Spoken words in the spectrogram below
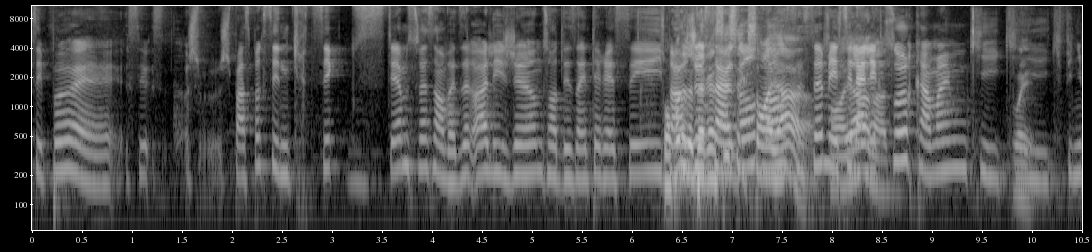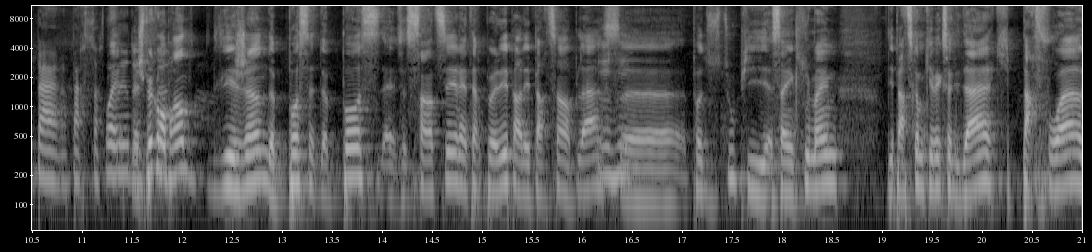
c'est pas. euh, je, je pense pas que c'est une critique du système. Souvent, on va dire Ah, les jeunes sont désintéressés, ils, sont pensent juste à c'est eux qu'ils sont autres. Non, ailleurs. c'est ça, mais c'est la lecture quand même qui, qui, Oui. qui finit par, par sortir. De je peux ça. comprendre les jeunes de ne pas, se- de pas se se sentir interpellés par les partis en place. Mhm. euh, pas du tout. Puis ça inclut même des partis comme Québec solidaire qui, parfois,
